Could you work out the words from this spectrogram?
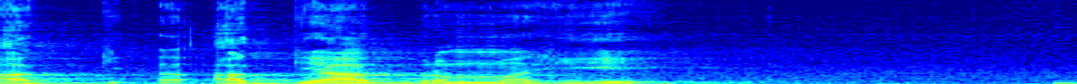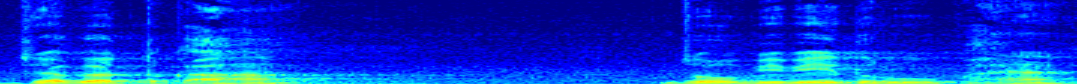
अज्ञात ब्रह्म ही जगत का जो विविध रूप है,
